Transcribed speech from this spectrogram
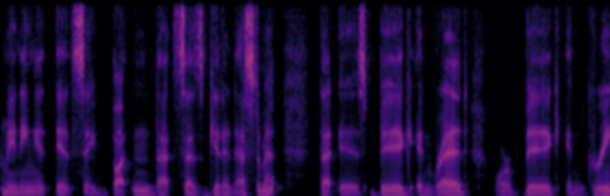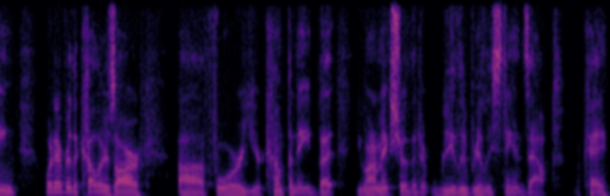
meaning it, it's a button that says get an estimate that is big in red or big in green, whatever the colors are uh, for your company. But you want to make sure that it really, really stands out. Okay.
